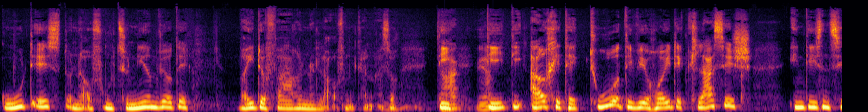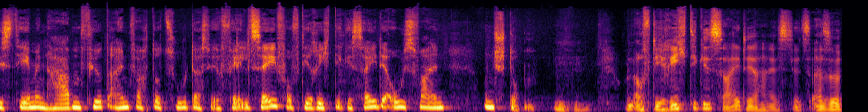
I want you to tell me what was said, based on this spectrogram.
gut ist und auch funktionieren würde, weiterfahren und laufen kann. Also die, ja. die, die Architektur, die wir heute klassisch in diesen Systemen haben, führt einfach dazu, dass wir fail-safe auf die richtige Seite ausfallen und stoppen. Mhm. Und auf die richtige Seite heißt jetzt, also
